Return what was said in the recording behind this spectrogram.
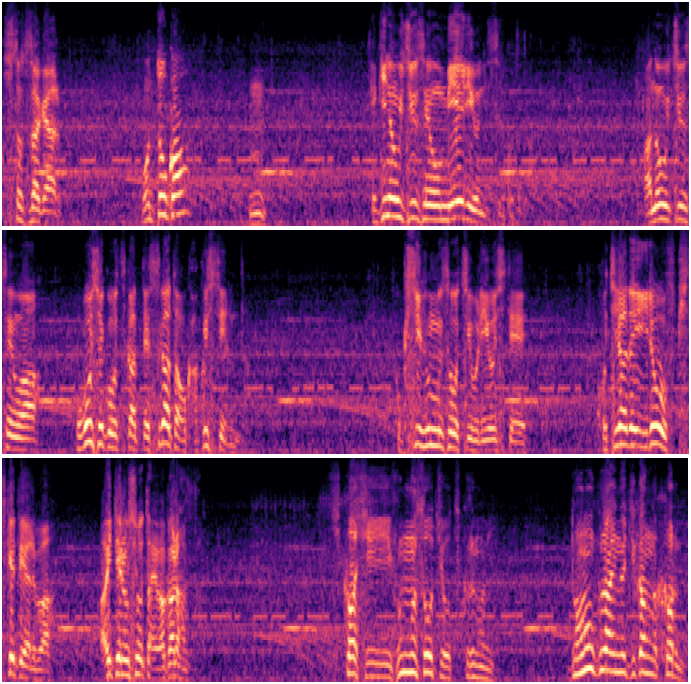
一つだけある。本当か？うん敵の宇宙船を見えるようにすることだ。あの宇宙船は保護色を使って姿を隠しているんだ。特殊噴霧装置を利用してこちらで色を吹きつけてやれば相手の正体わかるはずだ。しかし噴霧装置を作るのにどのくらいの時間がかかるんだ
